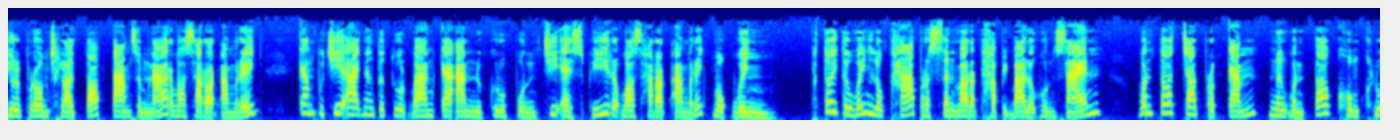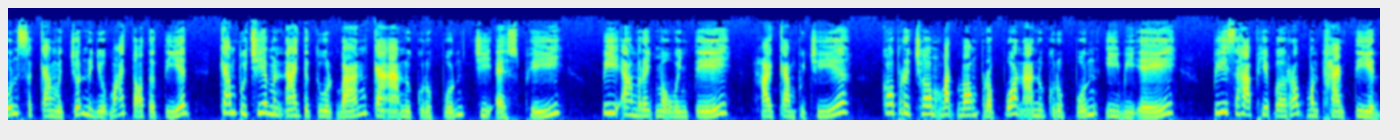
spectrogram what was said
យល់ព្រមឆ្លើយតបតាមសំណើរបស់សហរដ្ឋអាមេរិកកម្ពុជាអាចនឹងទទួលបានការអនុគ្រោះពន្ធ GSP របស់សហរដ្ឋអាមេរិកមកវិញផ្ទុយទៅវិញលោកថាប្រសិនបរដ្ឋាភិបាលលោកហ៊ុនសែន បន្តចោតប្រកាន់និងបន្តឃុំខ្លួនសកម្មជននយោបាយតទៅទៀតកម្ពុជាមិនអាចទទួលបានការអនុគ្រោះពន្ធ GSP ពីអាមេរិកមកវិញទេ ហើយកម្ពុជាក៏ប្រឈមបាត់បង់ប្រព័ន្ធអនុគ្រោះពន្ធ EBA ពីសហភាពអឺរ៉ុបបន្ថែមទៀត។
